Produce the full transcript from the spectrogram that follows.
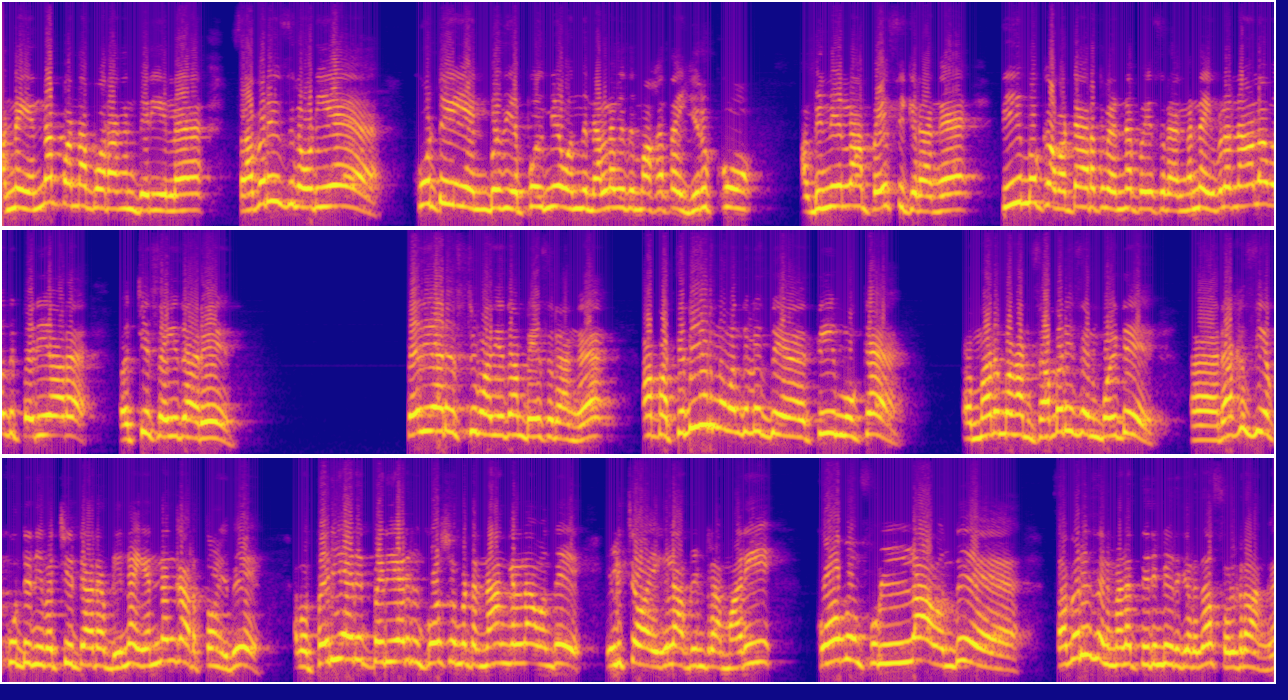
அண்ணன் என்ன பண்ண போறாங்கன்னு தெரியல. சபரிசனுடைய கூட்டணி என்பது எப்போதுமே வந்து நல்ல விதமாகத்தான் இருக்கும் அப்படின்னு எல்லாம் பேசிக்கிறாங்க. திமுக வட்டாரத்துல என்ன பேசுறாங்கன்னா இவ்வளவு நாளா வந்து பெரியார வச்சு செய்தாரு. பெரியாரிஸ்டும் அதே தான் பேசுறாங்க. அப்ப திடீர்னு வந்துட்டு திமுக மருமகன் சபரிசன் போயிட்டு ரகசிய கூட்டணி வச்சுட்டாரு அப்படின்னா என்னங்க அர்த்தம் இது? அப்ப பெரியாரு பெரியாருன்னு கோஷமிட்ட நாங்கெல்லாம் வந்து இழிச்சவாய்கள் அப்படின்ற மாதிரி கோபம் ஃபுல்லா வந்து சபரிசன் மேல திரும்பி இருக்கிறதா சொல்றாங்க.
